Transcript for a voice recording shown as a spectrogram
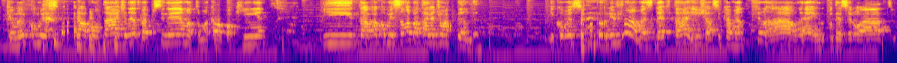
Porque eu meio começou aquela vontade, né? Tu vai pro cinema, toma aquela coquinha. E tava começando a batalha de Wakanda. E começou a teoria de, não, mas deve estar tá aí já se encaminhando pro final, né? Indo pro terceiro ato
